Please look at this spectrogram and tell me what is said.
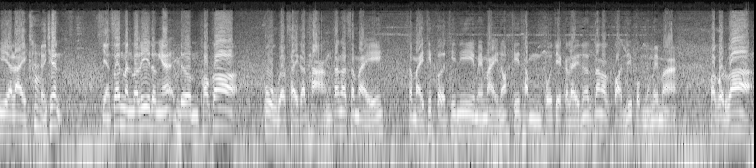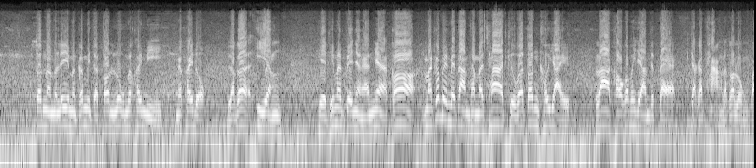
มีอะไรค่ะอย่างเช่น อย่างต้นมันเบอรี่ตรงเนี้ยเดิมเขาก็ปลูกแบบใส่กระถางตั้งแต่สมัยสมัยที่เปิดที่นี่ใหม่ๆเนาะที่ทำโปรเจกต์อะไรเนี่ยตั้งแต่ก่อนที่ผมยังไม่มา ปรากฏว่า ต้นมันเบอรี่มันก็มีแต่ต้นลูกไม่ค่อยมี ไม่ค่อยดก แล้วก็เอียงเหตุที่มันเป็นอย่างนั้นเนี่ยก็มันก็เป็นไปตามธรรมชาติ คือว่าต้นเขาใหญ่รากเขาก็พยายามจะแตกจากกระถางแล้วก็ลงไป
